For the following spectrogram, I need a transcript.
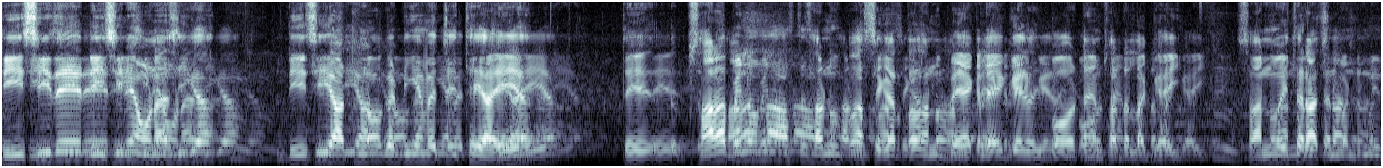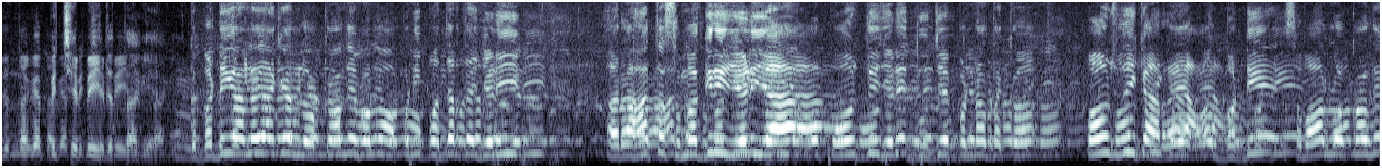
ਡੀਸੀ ਦੇ, ਡੀਸੀ ਨੇ ਆਉਣਾ ਸੀਗਾ। ਡੀਸੀ 8-9 ਗੱਡੀਆਂ ਵਿੱਚ ਇੱਥੇ ਆਏ ਆ। ਤੇ ਸਾਰਾ ਪਹਿਲਾਂ ਉਹਨਾਂ ਵਾਸਤੇ ਸਾਨੂੰ ਪਾਸੇ ਕਰਤਾ ਸਾਨੂੰ ਬੈਕ ਲੈ ਅਸੀਂ ਬਹੁਤ ਟਾਈਮ ਸਾਡਾ ਲੱਗਾ ਜੀ। ਸਾਨੂੰ ਇੱਥੇ ਰਾਸ਼ਨ ਵੰਡਣ ਨਹੀਂ ਦਿੱਤਾ ਗਿਆ ਪਿੱਛੇ ਭੇਜ ਦਿੱਤਾ ਗਿਆ। ਵੱਡੀ ਗੱਲ ਇਹ ਹੈ ਕਿ ਲੋਕਾਂ ਦੇ ਵੱਲੋਂ ਆਪਣੀ ਪੱਧਰ ਤੇ ਜਿਹੜੀ ਰਾਹਤ ਸਮੱਗਰੀ ਜਿਹੜੀ ਆ ਉਹ ਪਹੁੰਚਦੀ ਜਿਹੜੇ ਦੂਜੇ ਪਿੰਡਾਂ ਤੱਕ ਪਹੁੰਚਦੀ ਕਰ ਰਹੇ ਆ। ਔਰ ਵੱਡੇ ਸਵਾਲ ਲੋਕਾਂ ਦੇ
